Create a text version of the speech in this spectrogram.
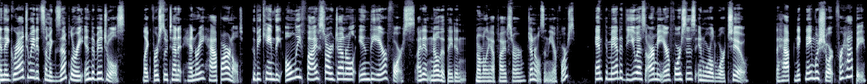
and they graduated some exemplary individuals, like First Lieutenant Henry Hap Arnold, who became the only five star general in the Air Force. I didn't know that they didn't normally have five star generals in the Air Force, and commanded the U.S. Army Air Forces in World War II. The Hap nickname was short for Happy.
